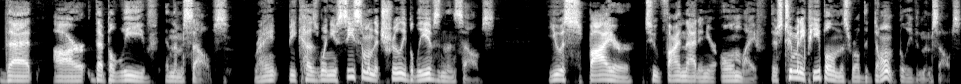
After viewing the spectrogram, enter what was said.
that are that believe in themselves, right? Because when you see someone that truly believes in themselves, you aspire to find that in your own life. There's too many people in this world that don't believe in themselves.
